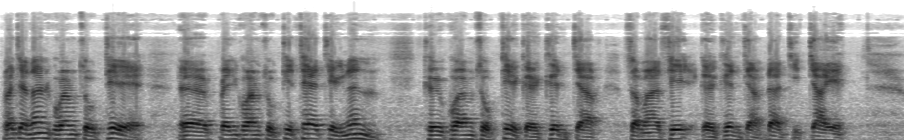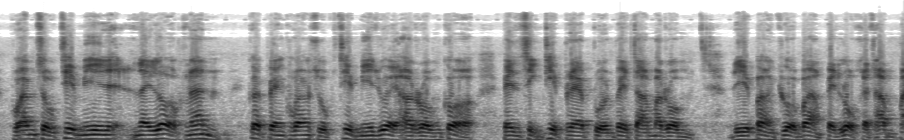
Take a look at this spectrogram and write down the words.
เพราะฉะนั้นความสุขที่เเป็นความสุขที่แท้จริงนั้นคือความสุขที่เกิดขึ้นจากสมาธิเกิดขึ้นจากด้านจิตใจ ความสุขที่มีในโลกนั้น ก็เป็นความสุขที่มีด้วยอารมณ์ก็เป็นสิ่งที่แปรปรวนไปตามอารมณ์ ดีบ้างชั่วบ้างเป็นโลกธรรมไป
